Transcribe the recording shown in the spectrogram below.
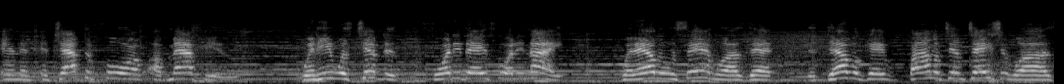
in, in chapter four of, of Matthew's, when he was tempted 40 days, 40 nights, what Elder was saying was that the devil gave final temptation was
